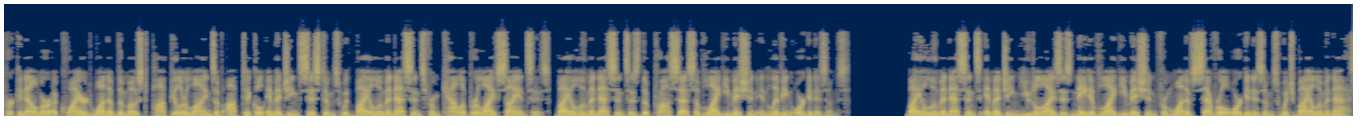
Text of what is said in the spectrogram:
PerkinElmer acquired one of the most popular lines of optical imaging systems with bioluminescence from Caliper Life Sciences. Bioluminescence is the process of light emission in living organisms. Bioluminescence imaging utilizes native light emission from one of several organisms which bioluminesce.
